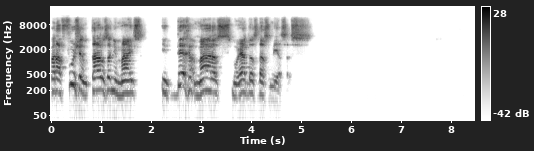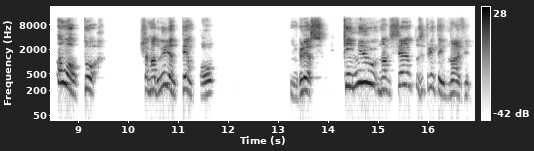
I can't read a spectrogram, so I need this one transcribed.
para afugentar os animais e derramar as moedas das mesas. Há um autor chamado William Temple, inglês, que em 1939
